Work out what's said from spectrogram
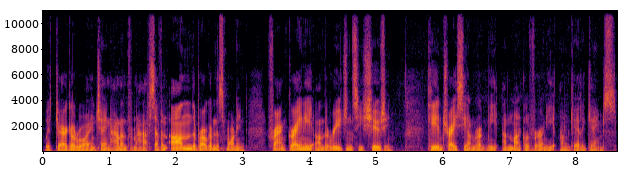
with Ger Gilroy and Shane Hannon from half seven. On the programme this morning, Frank Greaney on the Regency shooting, Cian Tracy on rugby, and Michael Verney on Gaelic games.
